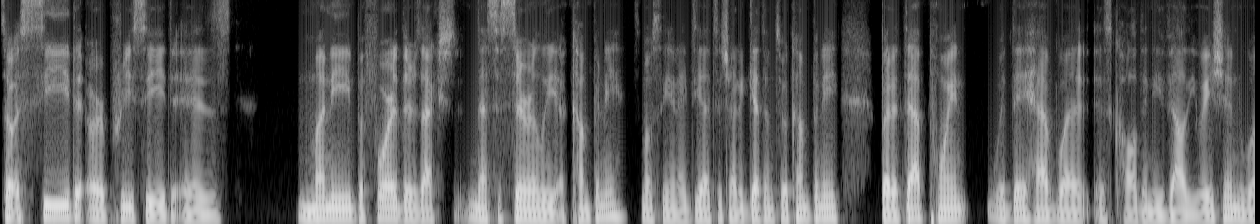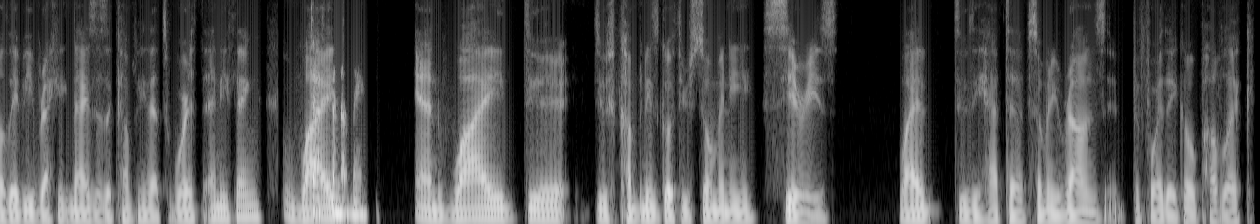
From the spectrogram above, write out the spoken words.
So a seed or pre seed is money before there's actually necessarily a company. It's mostly an idea to try to get them to a company. But at that point, would they have what is called an evaluation? Will they be recognized as a company that's worth anything? Why Definitely. and why do do companies go through so many series? Why do they have to have so many rounds eh, before they go public?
